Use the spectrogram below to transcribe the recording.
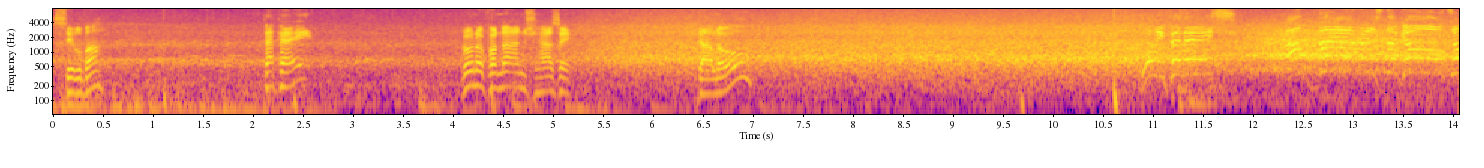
Silva. Pepe. Bruno Fernandes has it. Dalot. Will he finish? And there is the goal to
